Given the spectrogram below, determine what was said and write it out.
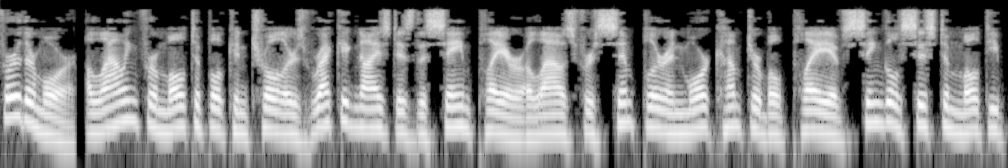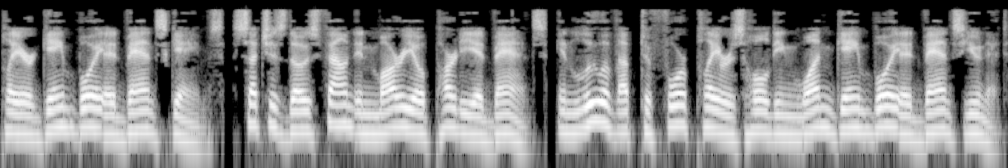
Furthermore, allowing for multiple controllers recognized as the same player allows for simpler and more comfortable play of single-system multiplayer Game Boy Advance games, such as those found in Mario Party Advance, in lieu of up to four players holding one Game Boy Advance unit.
